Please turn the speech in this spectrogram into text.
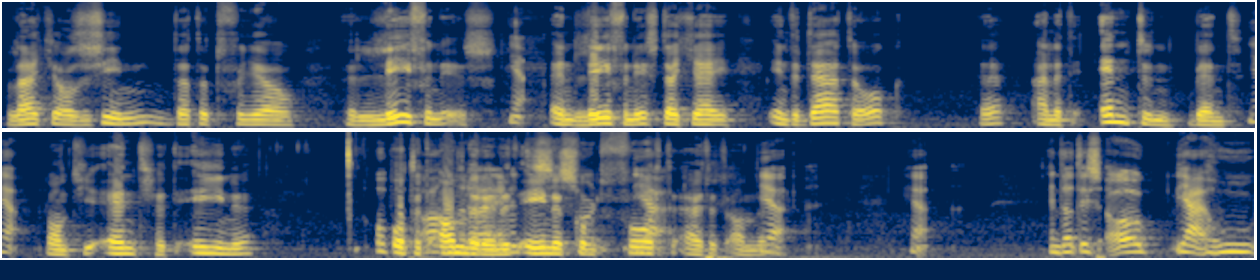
laat je al zien dat het voor jou leven is. Ja. En leven is dat jij inderdaad ook hè, aan het enten bent. Ja. Want je ent het ene op, op het andere en het ene soort- komt voort ja, uit het andere. Ja, ja. En dat is ook ja, hoe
